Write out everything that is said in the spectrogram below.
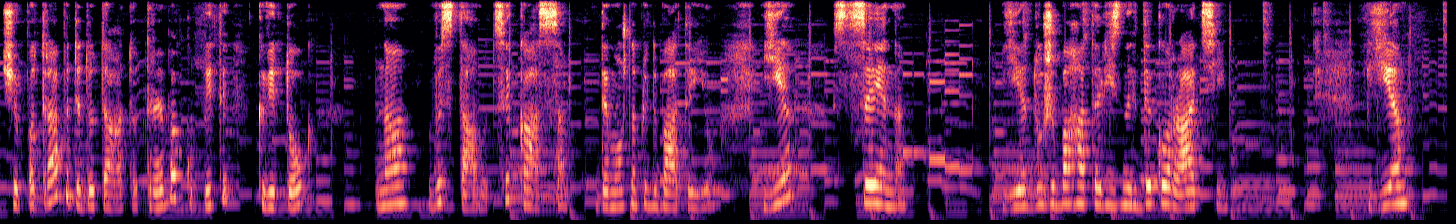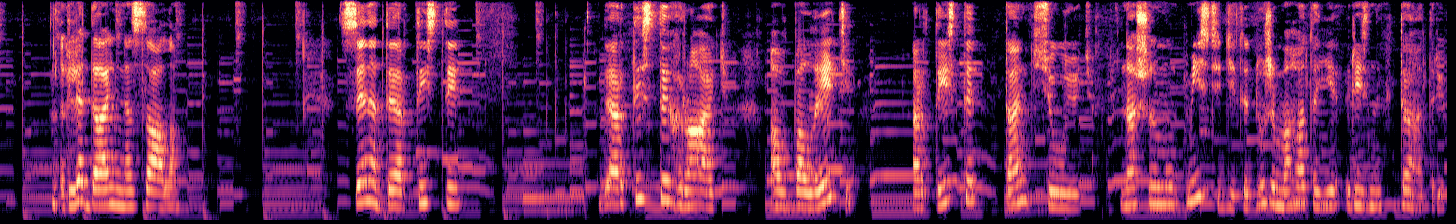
Щоб потрапити до театру, треба купити квіток на виставу. Це каса, де можна придбати його. Є сцена, є дуже багато різних декорацій, є глядальна зала, сцена, де артисти, де артисти грають, а в балеті артисти танцюють. В нашому місті діти дуже багато є різних театрів.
